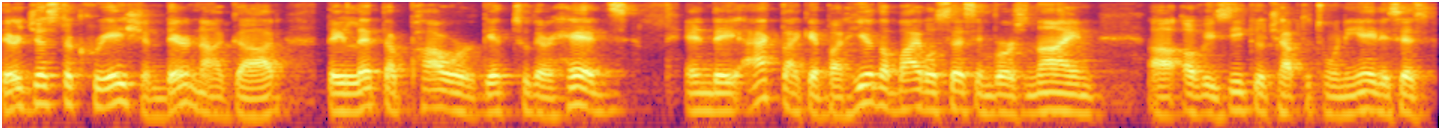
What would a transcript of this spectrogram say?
they're just a creation. They're not God. They let their power get to their heads and they act like it. But here the Bible says in verse 9 uh, of Ezekiel chapter 28, it says,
